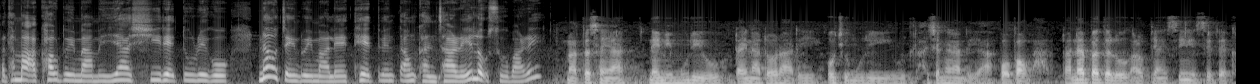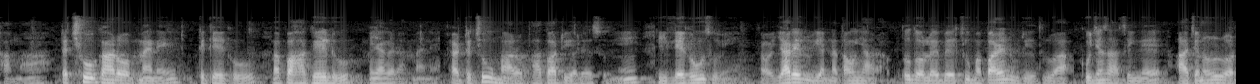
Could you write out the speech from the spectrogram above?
ပထမအခောက်တွေမှာမရရှိတဲ့သူတွေကိုနောက်ကျိန်တွေမှာလည်းထည့်သွင်းတောင်းခံချတယ်လို့ဆိုပါတယ်။မသက်ဆိုင်ရာနေမီမှုတွေကိုဒိုင်နာဒေါတာတွေအုပ်ချုပ်မှုတွေကိုလာချင်ကနာတွေကပေါ်ပေါက်လာတယ်။ဒါနဲ့ပတ်သက်လို့အဲ့တော့ပြန်စင်းရစစ်တဲ့အခါမှာတချို့ကတော့မှန်တယ်တကယ်ကိုမပါခဲ့လို့မရကြတာမှန်တယ်။အဲတချို့မှာတော့ဘာသွားတွေ့ရလဲဆိုရင်ဒီလေကုန်းဆိုရင်ရတဲ့လူတွေက2000ရတာတိုးတော်လည်းပဲချို့မပါတဲ့လူတွေသူတို့ကကိုချင်းစာစိတ်နဲ့အာကျွန်တော်တို့တော့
